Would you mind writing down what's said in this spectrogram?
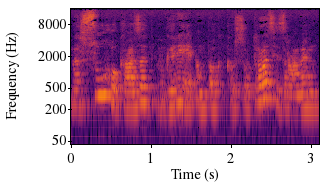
na suho kazati, gre, ampak ko so otroci zraven,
